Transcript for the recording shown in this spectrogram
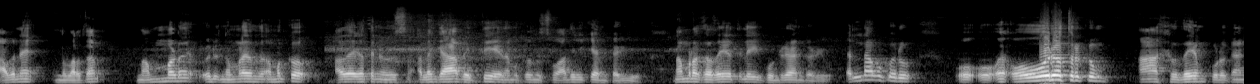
അവനെ എന്ന് പറഞ്ഞാൽ നമ്മുടെ ഒരു നമ്മളെ ഒന്ന് നമുക്ക് അദ്ദേഹത്തിന് അല്ലെങ്കിൽ ആ വ്യക്തിയെ നമുക്കൊന്ന് സ്വാധീനിക്കാൻ കഴിയൂ. നമ്മുടെ ഹൃദയത്തിലേക്ക് കൊണ്ടുവരാൻ കഴിയൂ. എല്ലാവർക്കും ഒരു ഓരോരുത്തർക്കും ആ ഹൃദയം കൊടുക്കാൻ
